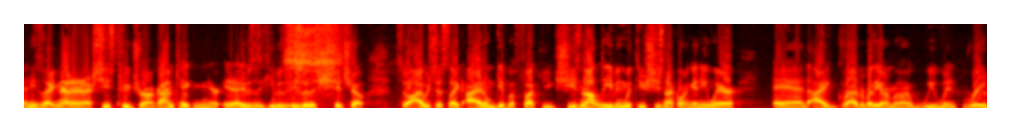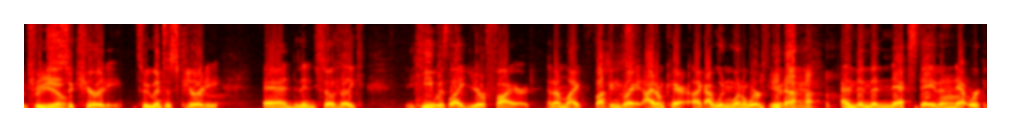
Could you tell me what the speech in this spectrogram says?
And he's like, "No, no, no, she's too drunk. I'm taking her." And it was he was it was a shit show. So I was just like, "I don't give a fuck. You, she's not leaving with you. She's not going anywhere." And I grabbed her by the arm and I, we went right Good to security. So we went to security, and then so like. He was like, "You're fired," and I'm like, "Fucking great! I don't care. Like, I wouldn't want to work for you." And then the next day, the network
